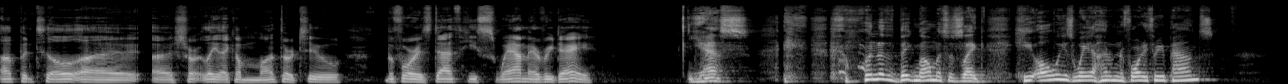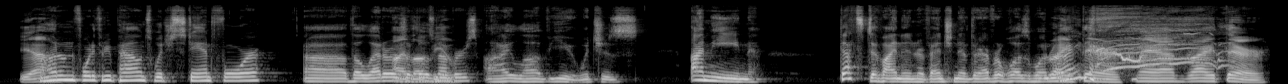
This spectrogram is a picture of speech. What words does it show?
up until, uh, uh, shortly, like a month or two before his death, he swam every day. Yes. One of the big moments was like he always weighed 143 pounds. Yeah. 143 pounds, which stand for uh, the letters I of those you. numbers. I love you, which is, I mean, That's divine intervention if there ever was one, right? right there, man, right there.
